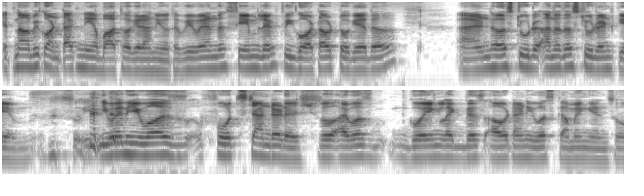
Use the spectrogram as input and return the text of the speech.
इतना अभी कांटेक्ट नहीं है बात वगैरह नहीं होता। We were in the same lift we got out together and her student another student came so even he was fourth standardish so i was going like this out and he was coming in so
